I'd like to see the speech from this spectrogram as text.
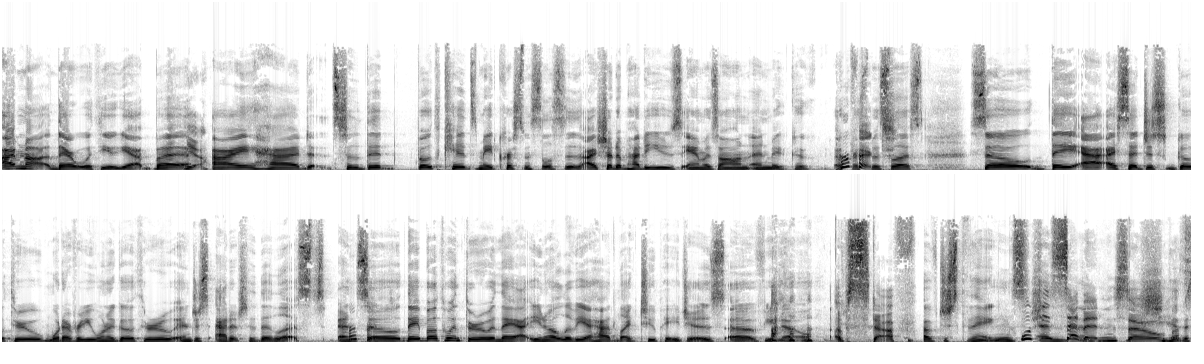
I'm not there with you yet, but Yeah. I had so that both kids made Christmas lists. I showed them how to use Amazon and make a, a Perfect. Christmas list. So they, I said, just go through whatever you want to go through and just add it to the list. And so they both went through, and they, you know, Olivia had like two pages of, you know. of stuff of just things. Well, she's And um, seven, so she had-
